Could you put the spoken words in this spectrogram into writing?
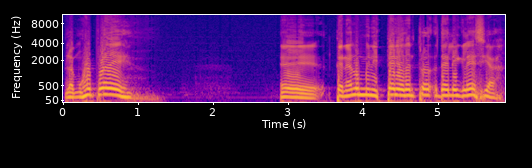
La mujer puede eh, tener un ministerio dentro de la iglesia,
